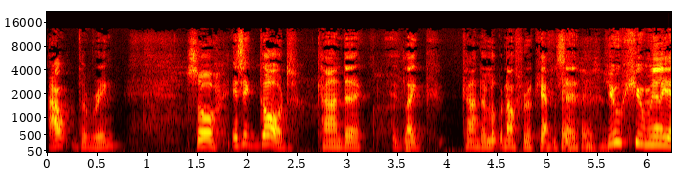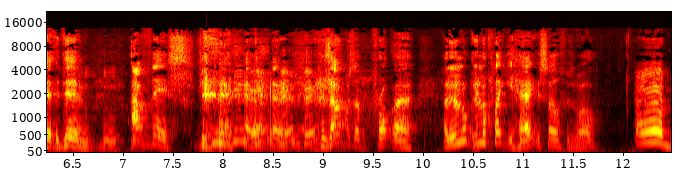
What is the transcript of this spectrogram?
out the ring. So is it God kind of like kind of looking out for a cat and said, "You humiliated him. Have this," because that was a proper. And you look, you look like you hurt yourself as well. um,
